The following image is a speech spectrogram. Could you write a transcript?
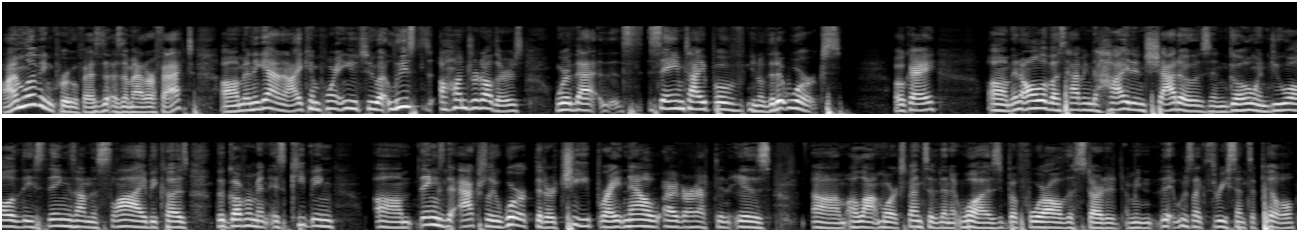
I'm living proof, as, as a matter of fact. Um, and again, I can point you to at least a hundred others where that same type of, you know, that it works. Okay. Um, and all of us having to hide in shadows and go and do all of these things on the sly because the government is keeping um, things that actually work that are cheap. Right now, ivermectin is um, a lot more expensive than it was before all this started. I mean, it was like three cents a pill.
